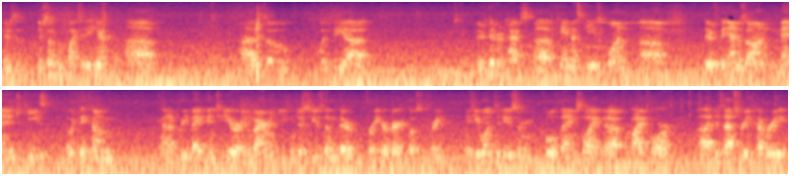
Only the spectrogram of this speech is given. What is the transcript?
there's, there's some complexity here. Uh, uh, so with the, uh, there's different types of KMS keys. One, um, there's the Amazon managed keys, which they come kind of pre-baked into your environment. You can just use them. They're free or very close to free. If you want to do some cool things like uh, provide for uh, disaster recovery,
